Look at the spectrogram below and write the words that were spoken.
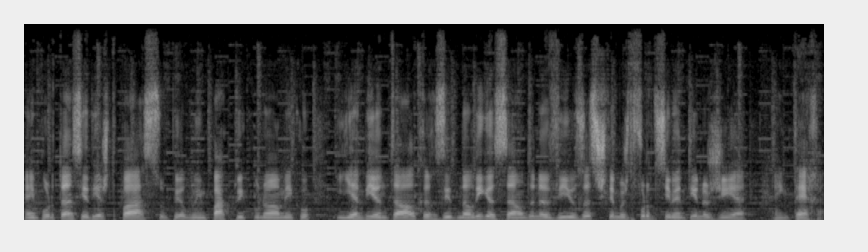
a importância deste passo pelo impacto económico e ambiental que reside na ligação de navios a sistemas de fornecimento de energia em terra.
